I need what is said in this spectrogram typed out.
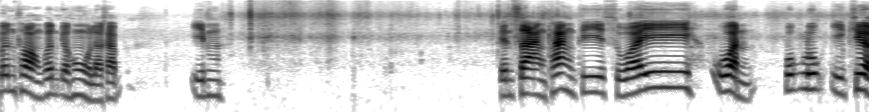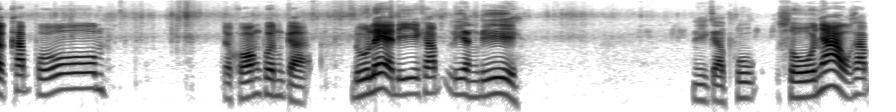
เบิ่งทองเพิ่นก็หูแล้วครับ อิ่มเป็นสร้างพังที่สวยอ้วนปุกลุกอีกเชือกครับผมเจ้าของเพิ่นก็ดูแลดีครับเลี้ยงดี นี่ก็ผูกโซเง่าครับ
